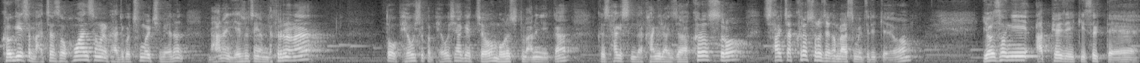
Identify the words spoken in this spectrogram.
거기에서 맞춰서 호환성을 가지고 춤을 추면은 많은 예술성이 납니다. 그러나 또 배우실 건 배우셔야겠죠. 모르는 수도 많으니까. 그래서 하겠습니다. 강의를 하자. 크로스로, 살짝 크로스로 제가 말씀을 드릴게요. 여성이 앞에 있을 때,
